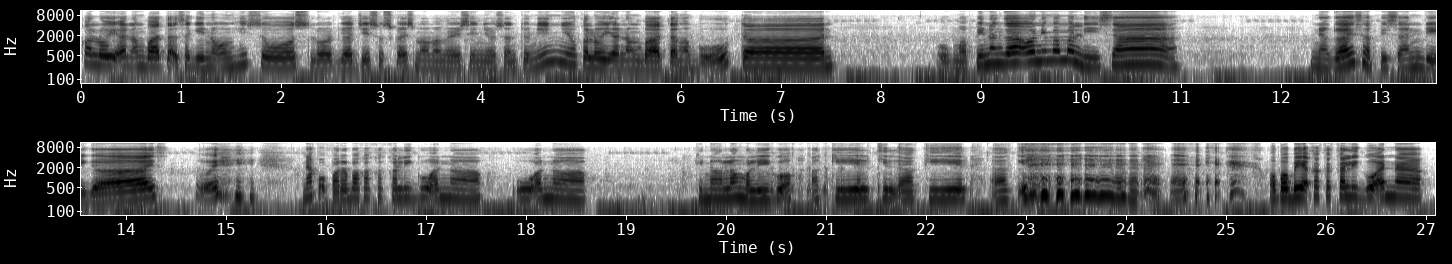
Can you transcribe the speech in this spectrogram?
Kaloyan ang bata sa Ginoong Hesus. Lord God Jesus Christ, Mama Mary Senior Santo Niño. Kaloyan ang bata nga buutan. Ug mapinanggaon ni Mama Lisa. Na guys, happy Sunday guys. Uy, nako para ba kakakaligo anak? O anak. Kinalang maligo. Akil, kil, akil, akil. o pabaya kakakaligo anak.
